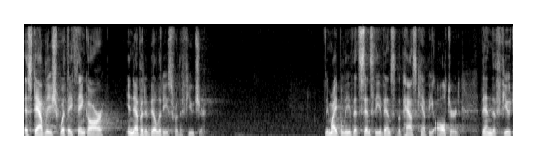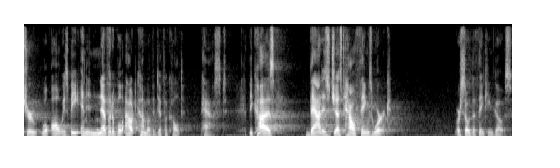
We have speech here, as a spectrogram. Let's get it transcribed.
establish what they think are inevitabilities for the future. They might believe that since the events of the past can't be altered, then the future will always be an inevitable outcome of a difficult past. Because that is just how things work, or so the thinking goes.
